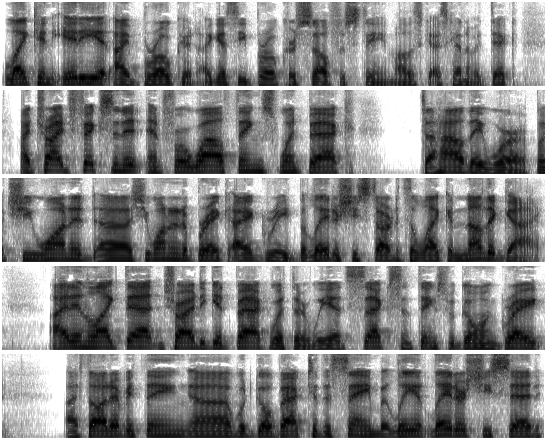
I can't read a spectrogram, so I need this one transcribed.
like an idiot, I broke it. I guess he broke her self-esteem. Oh, this guy's kind of a dick. I tried fixing it, and for a while things went back to how they were. But she wanted uh, she wanted a break. I agreed. But later she started to like another guy. I didn't like that and tried to get back with her. We had sex and things were going great. I thought everything uh, would go back to the same. But la- later she said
